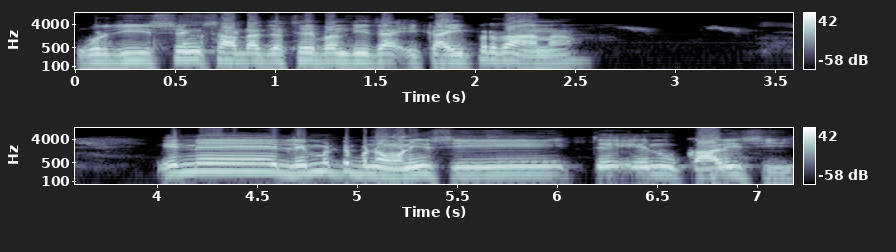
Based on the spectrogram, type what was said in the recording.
ਗੁਰਜੀਤ ਸਿੰਘ ਸਾਡਾ ਜਥੇਬੰਦੀ ਦਾ ਇਕਾਈ ਪ੍ਰਧਾਨ ਆ। ਇਹਨੇ ਲਿਮਟ ਬਣਾਉਣੀ ਸੀ ਤੇ ਇਹਨੂੰ ਕਾਲੀ ਸੀ।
